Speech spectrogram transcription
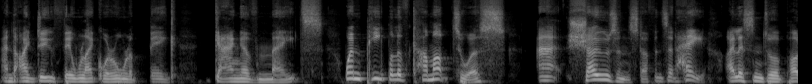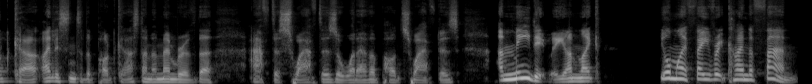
And I do feel like we're all a big gang of mates. When people have come up to us at shows and stuff and said, Hey, I listened to a podcast. I listened to the podcast. I'm a member of the After Swafters or whatever, Pod Swafters. Immediately, I'm like, You're my favorite kind of fan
